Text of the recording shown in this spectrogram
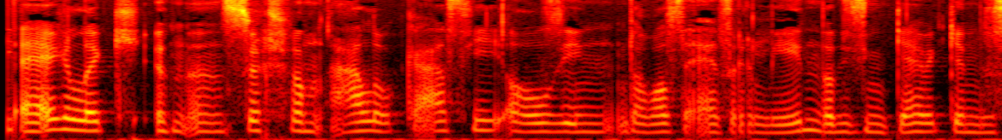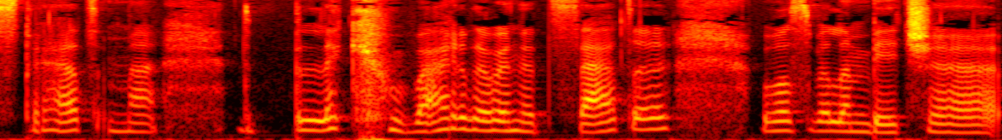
eigenlijk een, een soort van A-locatie, als in, dat was IJzerleen, dat is een keibekende straat, maar de plek waar dat we net zaten was wel een beetje,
